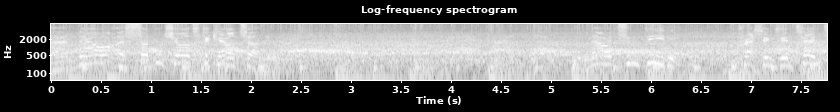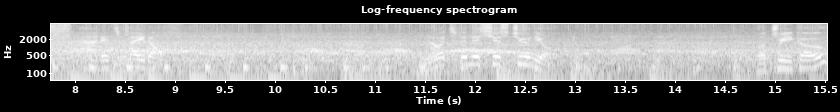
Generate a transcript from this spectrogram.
And now a sudden chance to counter. Now it's Ndidi. Pressing's intense, and it's paid off. Now it's Vinicius Junior. Rodrygo.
